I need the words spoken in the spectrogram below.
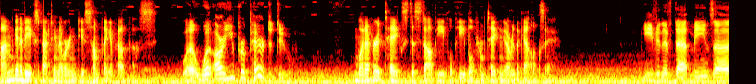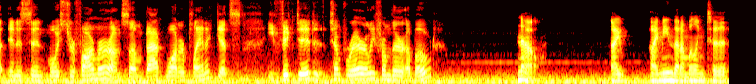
I'm gonna be expecting that we're gonna do something about this. Well, what are you prepared to do? Whatever it takes to stop evil people from taking over the galaxy. Even if that means an innocent moisture farmer on some backwater planet gets evicted temporarily from their abode? No. I I mean that I'm willing to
